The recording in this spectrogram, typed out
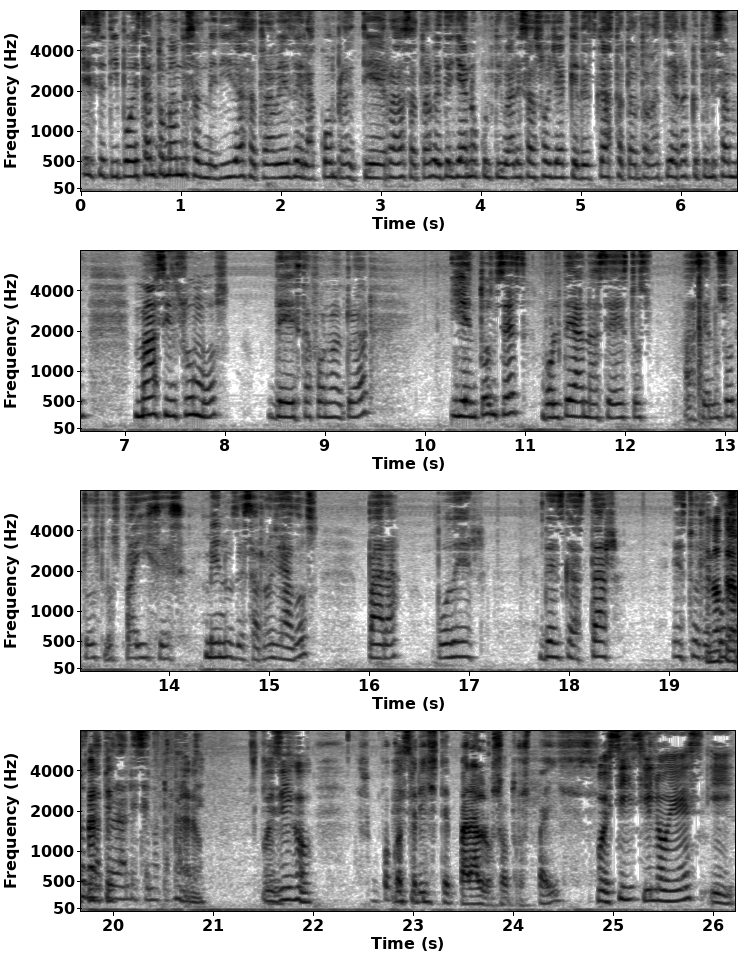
ese tipo, están tomando esas medidas a través de la compra de tierras, a través de ya no cultivar esa soya que desgasta tanto a la tierra, que utilizan más insumos de esta forma natural y entonces voltean hacia estos hacia nosotros los países menos desarrollados para poder desgastar estos recursos naturales en otra parte. Pues digo, es un poco triste para los otros países. Pues sí, sí lo es y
